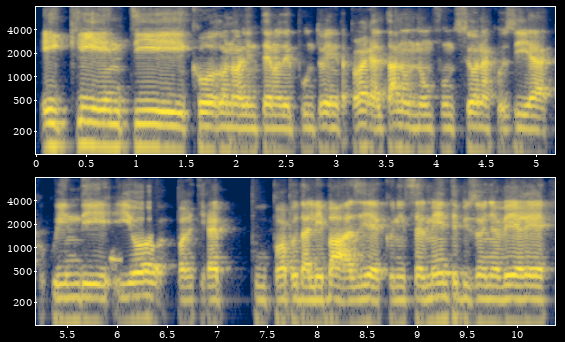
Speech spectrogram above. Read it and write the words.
e i clienti corrono all'interno del punto vendita, però in realtà non, non funziona così, ecco. quindi io partirei proprio dalle basi, ecco. inizialmente bisogna avere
